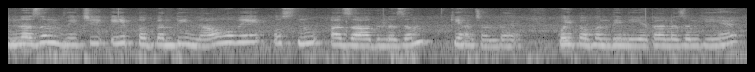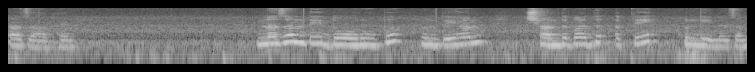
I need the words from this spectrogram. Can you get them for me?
ਨਜ਼ਮ ਵਿੱਚ ਇਹ ਪਾਬੰਦੀ ਨਾ ਹੋਵੇ ਉਸ ਨੂੰ ਆਜ਼ਾਦ ਨਜ਼ਮ ਕਿਹਾ ਜਾਂਦਾ ਹੈ। ਕੋਈ ਪਾਬੰਦੀ ਨਹੀਂ ਹੈ ਤਾਂ ਨਜ਼ਮ ਕੀ ਹੈ? ਆਜ਼ਾਦ ਹੈ। ਨਜ਼ਮ ਦੇ ਦੋ ਰੂਪ ਹੁੰਦੇ ਹਨ, ਛੰਦਬੱਧ ਅਤੇ ਖੁੱਲੀ ਨਜ਼ਮ।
